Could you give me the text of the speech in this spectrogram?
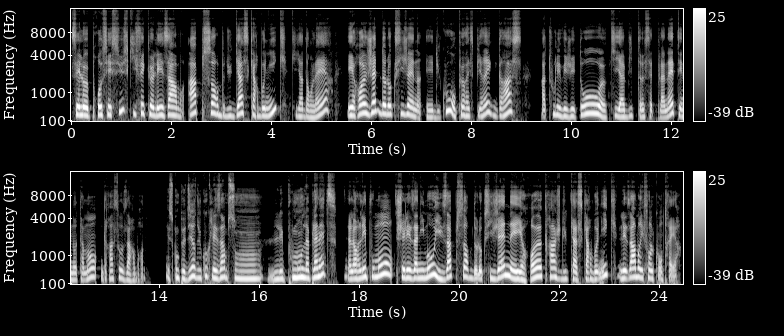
c'est le processus qui fait que les arbres absorbent du gaz carbonique qu'il y a dans l'air et rejettent de l'oxygène. Et du coup, on peut respirer grâce à tous les végétaux euh, qui habitent cette planète et notamment grâce aux arbres. Est-ce qu'on peut dire du coup que les arbres sont les poumons de la planète? Alors les poumons, chez les animaux, ils absorbent de l'oxygène et ils recrachent du gaz carbonique. Les arbres, ils font le contraire.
